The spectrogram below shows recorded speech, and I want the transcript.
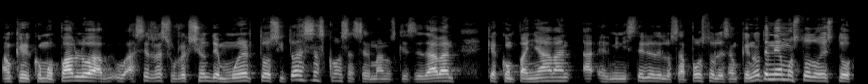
aunque como Pablo hace resurrección de muertos y todas esas cosas, hermanos, que se daban, que acompañaban el ministerio de los apóstoles, aunque no tenemos todo esto,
